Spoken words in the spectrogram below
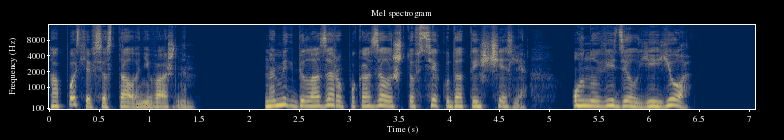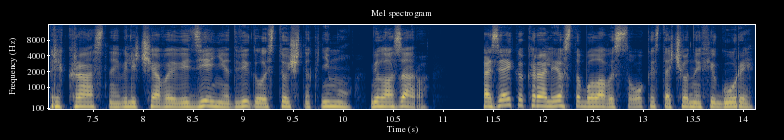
А после все стало неважным. На миг Белозару показалось, что все куда-то исчезли. Он увидел ее. Прекрасное величавое видение двигалось точно к нему, Белозару. Хозяйка королевства была высокой, сточенной фигурой.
